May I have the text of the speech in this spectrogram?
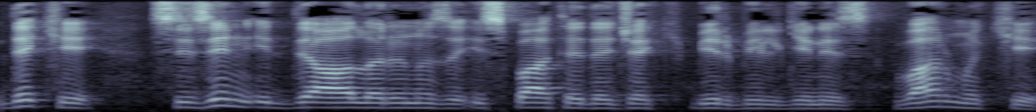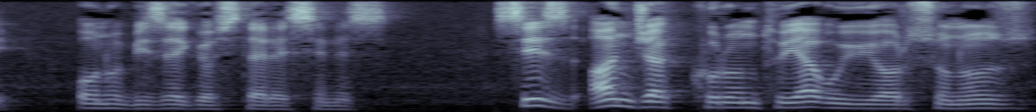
De ki, sizin iddialarınızı ispat edecek bir bilginiz var mı ki onu bize gösteresiniz? Siz ancak kuruntuya uyuyorsunuz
